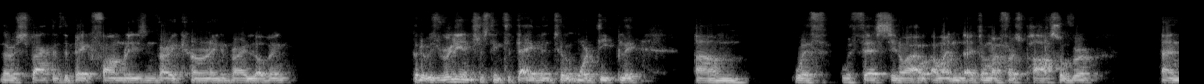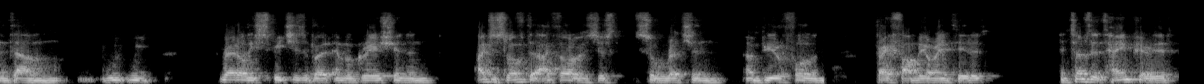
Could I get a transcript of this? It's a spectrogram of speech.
the respect of the big families and very caring and very loving. But it was really interesting to dive into it more deeply um, with with this. You know, I, I went and I done my first Passover, and um, we, we read all these speeches about immigration, and I just loved it. I thought it was just so rich and, and beautiful and very family orientated. In terms of the time period,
